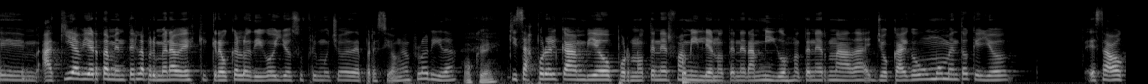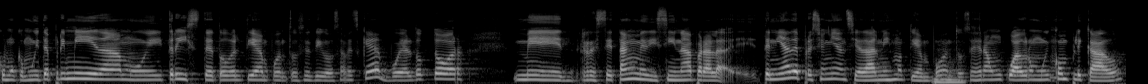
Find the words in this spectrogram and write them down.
Em, aquí abiertamente es la primera vez que creo que lo digo, yo sufrí mucho de depresión en Florida. Quizás por el cambio, por no tener familia, no tener amigos, no tener nada, yo caigo en un momento que yo estaba como que muy deprimida, muy triste todo el tiempo, entonces digo, ¿sabes qué? Voy al doctor, me recetan medicina para la... Tenía depresión y ansiedad al mismo tiempo, entonces era un cuadro muy complicado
